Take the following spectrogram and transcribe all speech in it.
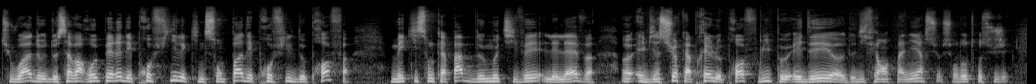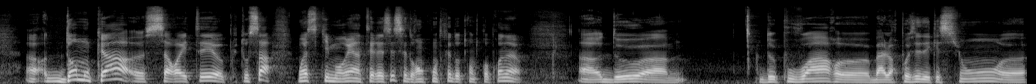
tu vois, de, savoir repérer des profils qui ne sont pas des profils de prof, mais qui sont capables de motiver l'élève. Euh, et bien sûr qu'après, le prof, lui, peut aider de différentes manières sur, d'autres sujets. dans mon cas, ça aurait été plutôt ça. Moi, ce qui m'aurait intéressé, c'est de rencontrer d'autres entrepreneurs, de pouvoir bah, leur poser des questions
